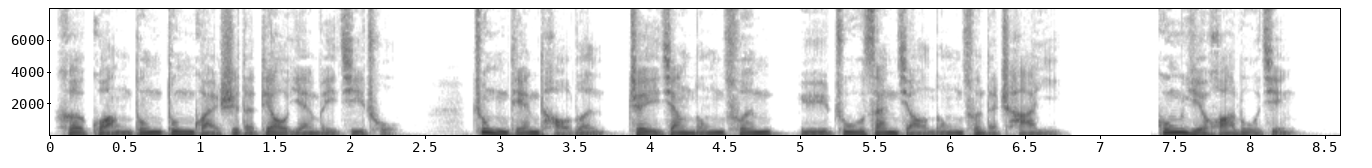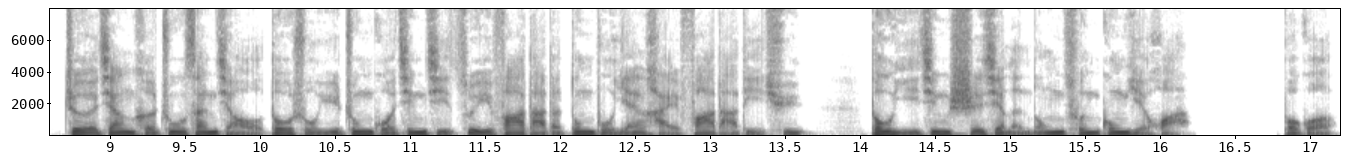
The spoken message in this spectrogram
和广东东莞市的调研为基础。重点讨论浙江农村与珠三角农村的差异。工业化路径，浙江和珠三角都属于中国经济最发达的东部沿海发达地区，都已经实现了农村工业化。不过，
